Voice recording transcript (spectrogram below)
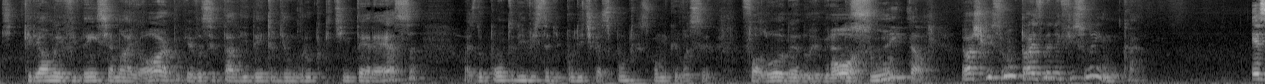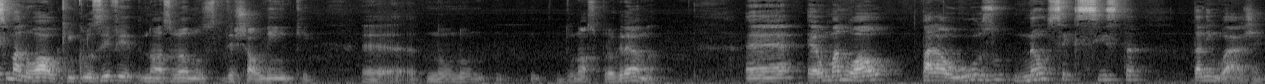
te, criar uma evidência maior, porque você está ali dentro de um grupo que te interessa, mas do ponto de vista de políticas públicas, como que você falou, né, no Rio Grande do Sul, então. eu acho que isso não traz benefício nenhum, cara. Esse manual, que inclusive nós vamos deixar o link é, no, no, do nosso programa, é, é o manual para o uso não sexista da linguagem.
